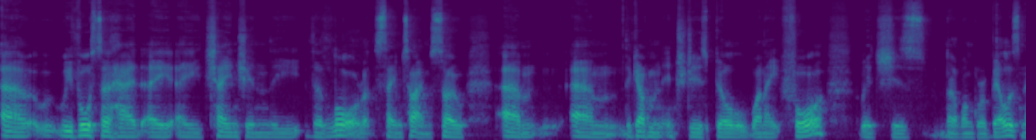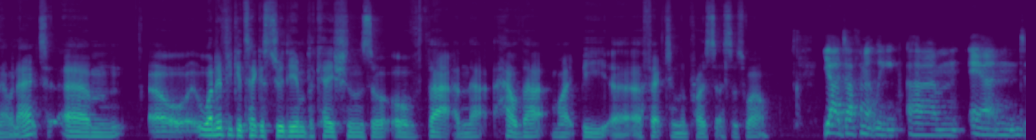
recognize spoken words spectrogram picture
Uh, we've also had a, a, change in the, the law at the same time. So um, um, the government introduced Bill 184, which is no longer a bill, is now an act. Um, uh, what if you could take us through the implications of, of that and that how that might be uh, affecting the process as well? Yeah, definitely. Um, and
